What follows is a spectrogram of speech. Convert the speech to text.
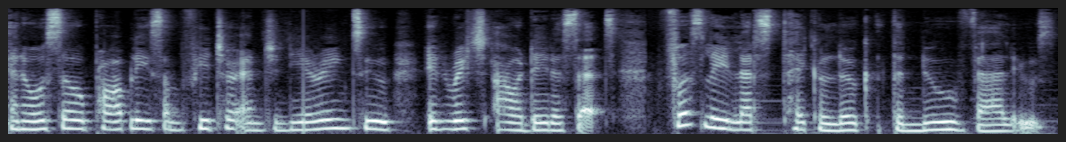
and also probably some feature engineering to enrich our data set. Firstly, let's take a look at the new values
